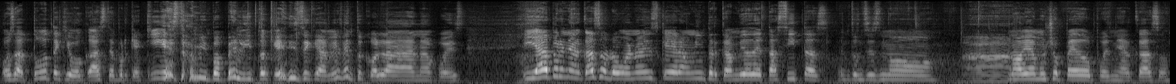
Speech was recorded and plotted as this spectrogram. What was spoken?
O sea, tú te equivocaste porque aquí está mi papelito que dice que a mí me tocó la Ana, pues. Y ya, pero en el caso, lo bueno es que era un intercambio de tacitas, entonces no, Ah. no había mucho pedo, pues, ni al caso.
